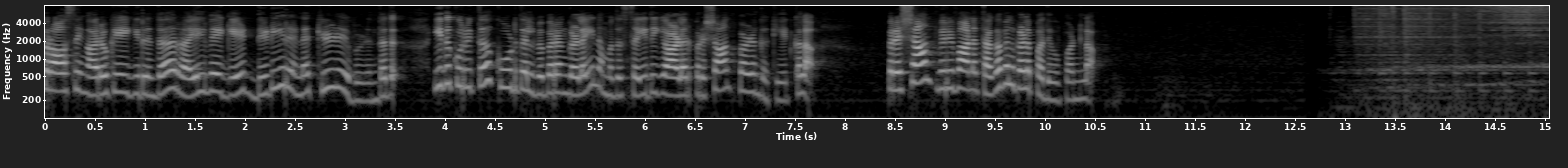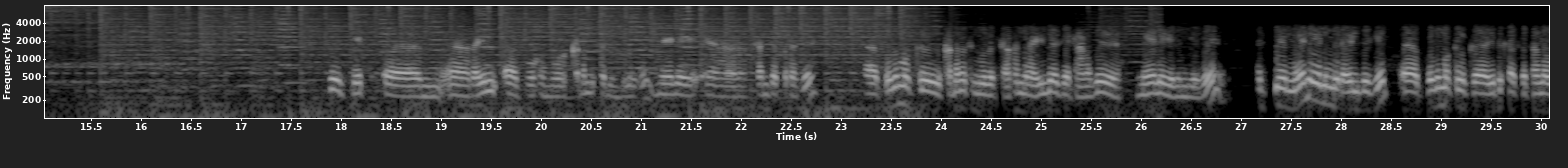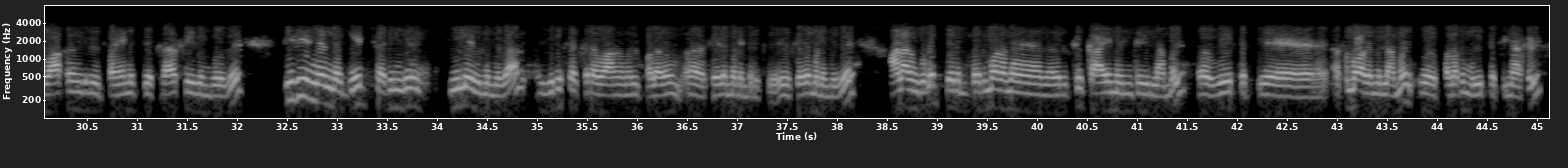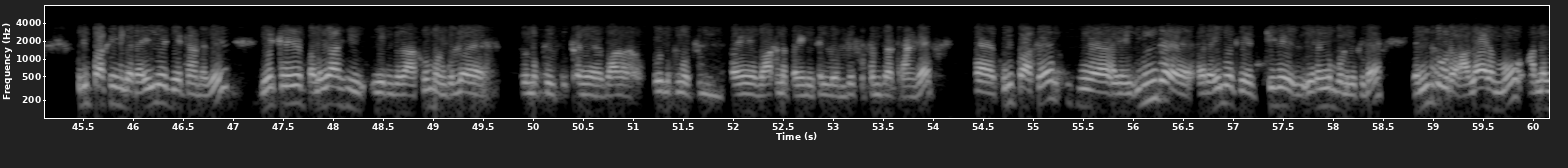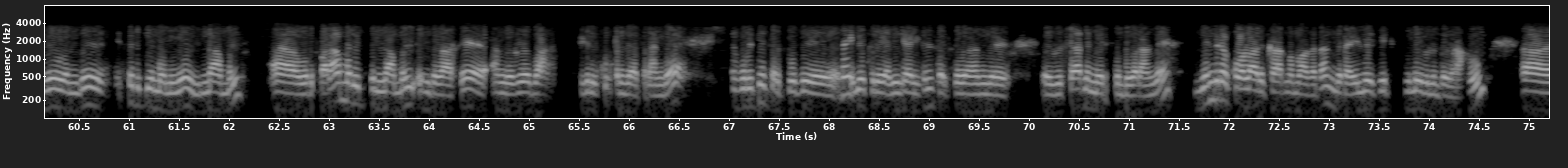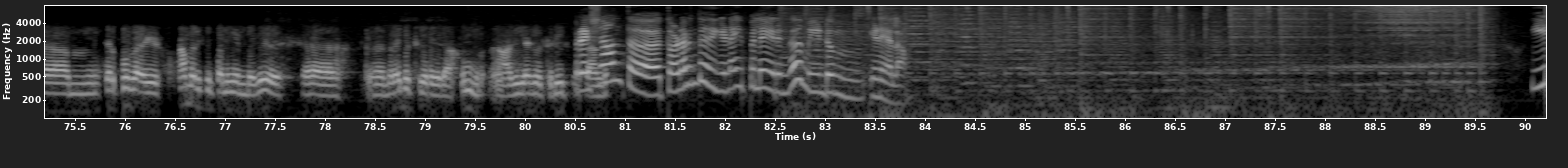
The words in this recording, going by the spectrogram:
Crossing அருகே இருந்த railway gate திடீரென கீழே விழுந்தது. இது குறித்த கூடுதல் விவரங்களை நமது செய்தியாளர் பிரசாந்த் வழங்க கேட்கலாம். பிரசாந்த் விரிவான தகவல்களை பதிவு பண்ணலாம். ரயில் போகும்போது கடந்து செல்லும் பொழுது மேலே சென்ற பிறகு பொதுமக்கள் கடந்து செல்வதற்காக அந்த ரயில்வே கேட்டானது மேலே இருந்தது மேலே எழும்பு ரயில்வே கேட் பொதுமக்களுக்கு இருசக்கரத்தான வாகனங்கள் பயணித்து கிராஸ் செய்யும் பொழுது திடீர்னு அந்த கேட் சரிந்து கீழே விழுந்ததால் இருசக்கர வாகனங்கள் பலரும் சேதமடைந்திருக்கு சேதமடைந்தது. ஆனாலும் கூட பெரும் பெரும்பாலானவருக்கு காயமின்றி இல்லாமல் உயிர் தப்பி அசம்பாவிதம் இல்லாமல் பலரும் உயிர் தப்பினார்கள். குறிப்பாக இந்த ரயில்வே கேட்டானது ஏற்கனவே பழுதாகி இருந்ததாகவும் அங்குள்ள பொதுமக்கள் பொதுமக்கள் மற்றும் வாகன பயணிகள் வந்து குற்றம் சாட்டுறாங்க. குறிப்பாக இந்த ரயில்வே கீழே இறங்கும் பொழுது கூட எந்த ஒரு அலாரமோ அல்லது வந்து எச்சரிக்கை மணியோ இல்லாமல் ஒரு பராமரிப்பு இல்லாமல் இருந்ததாக அங்குள்ள வாகனங்கள் குற்றம் சாட்டுறாங்க. இது குறித்து தற்போது ரயில்வே துறை அதிகாரிகள் தற்போது அங்கு விசாரணை மேற்கொண்டு வராங்க. இயந்திர கோளாறு காரணமாக தான் இந்த ரயில்வே கேட் கீழே விழுந்ததாகவும் ஆஹ் தற்போது பராமரிப்பு பராமரிக்கும் பணி என்பது ஆஹ் நடைபெற்று வருவதாகவும் அதிகாரிகள் தெரிவித்து பிரசாந்த் தொடர்ந்து இணைப்பிலே இருங்க மீண்டும் இணையலாம்.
